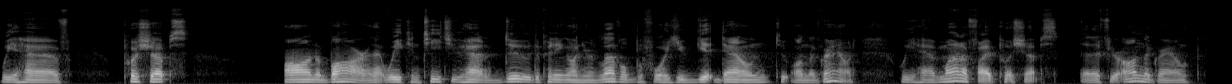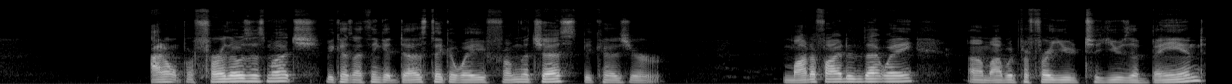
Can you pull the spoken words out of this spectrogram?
We have push ups on a bar that we can teach you how to do depending on your level before you get down to on the ground. We have modified push ups that if you're on the ground, I don't prefer those as much because I think it does take away from the chest because you're modified in that way. Um, I would prefer you to use a band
